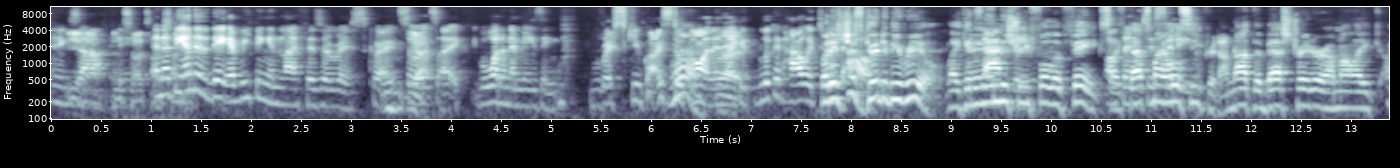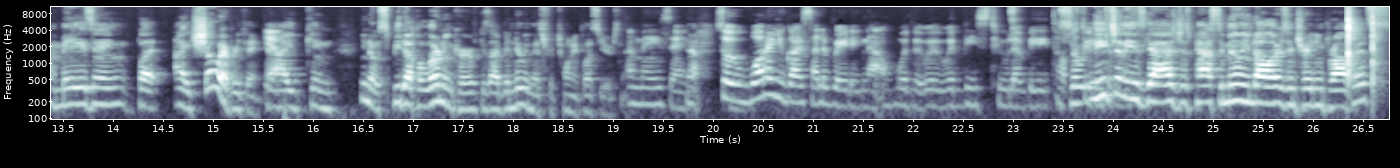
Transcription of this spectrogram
you know? Exactly. And, so that's and at the signed end of the day, everything in life is a risk, right? Mhm. So Yeah. it's like, what an amazing risk you guys took Yeah. on, and Right. like, look at how it. but it's just out. good to be real. Like in an industry full of fakes. Like that's my whole secret. I'm not the best trader. I'm not like amazing, but I show everything. Yeah. And I can, you know, speed up a learning curve because I've been doing this for 20 plus years now. Amazing. Yeah. So what are you guys celebrating now with with, with these two lovely top So students each of these guys just passed a million dollars in trading profits.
